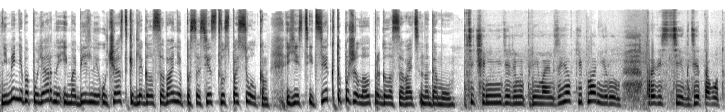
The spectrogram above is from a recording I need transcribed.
Не менее популярны и мобильные участки для голосования по соседству с поселком. Есть и те, кто пожелал проголосовать на дому. В течение недели мы принимаем заявки и планируем провести где-то вот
